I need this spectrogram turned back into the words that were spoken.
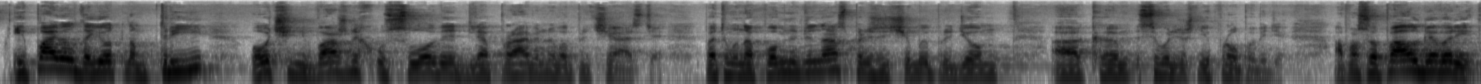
И Павел дает нам три очень важных условия для правильного причастия – Поэтому напомню для нас, прежде чем мы придем а, к сегодняшней проповеди. Апостол Павел говорит,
